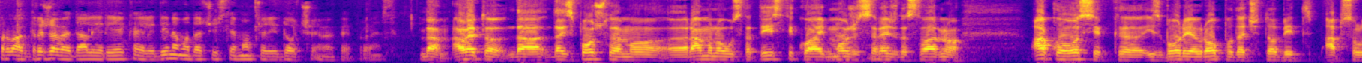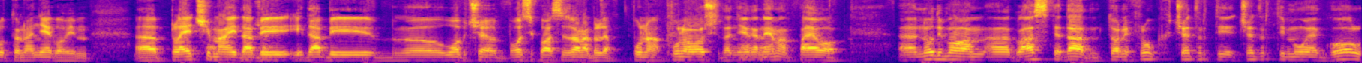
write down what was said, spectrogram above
prvak države, da li je Rijeka ili Dinamo, da će iz te momčadi doći MVP prvenstvo. Da, ali eto, da, da ispoštujemo e, Ramonovu statistiku, a i može se reći da stvarno, ako Osijek e, izbori Europu, da će to biti apsolutno na njegovim e, plećima i da bi, i da bi uopće Osijekova sezona bila puno, puno loše da njega nema, pa evo, nudimo vam, glasite, da, Toni Fruk, četvrti, četvrti mu je gol,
